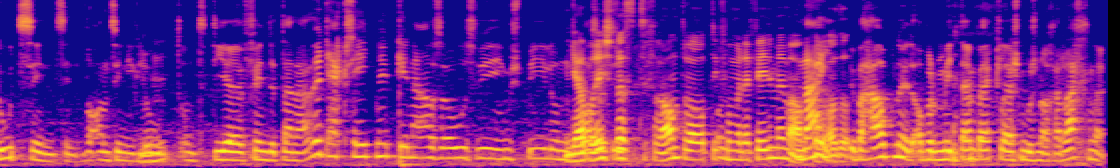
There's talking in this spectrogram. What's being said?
laut sind, sind wahnsinnig Mhm. laut. Und die finden dann auch, «Oh, der sieht nicht genau so aus wie im Spiel. Und Ja, aber ist das die Verantwortung von einem Filmemacher? Nein, oder? überhaupt nicht. Aber mit dem Backlash musst du nachher rechnen.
